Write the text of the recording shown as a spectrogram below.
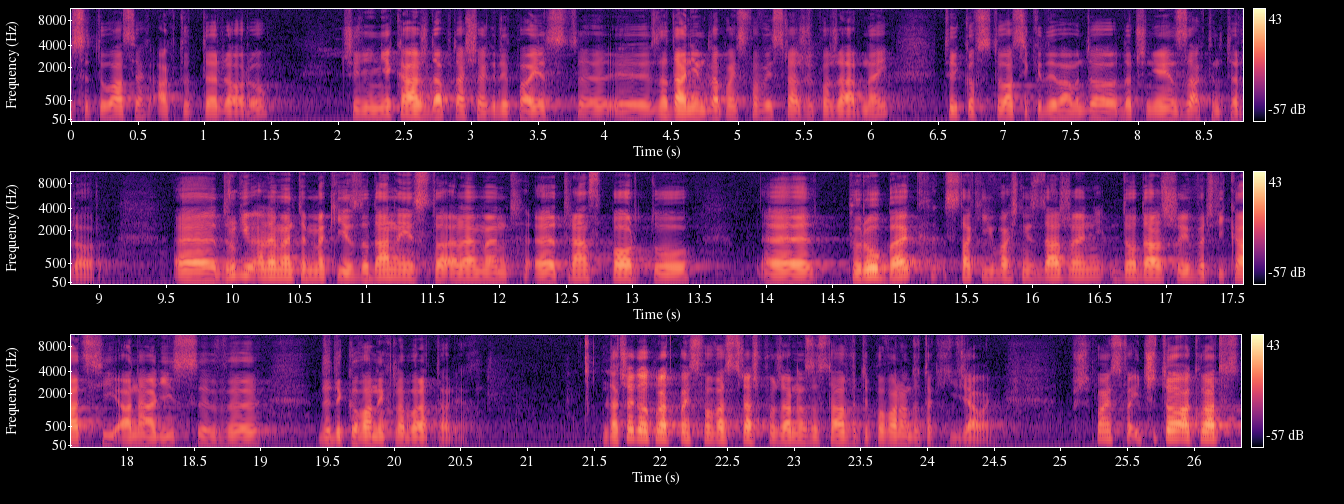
sytuacjach aktu terroru, czyli nie każda ptasia grypa jest e, e, zadaniem dla Państwowej Straży Pożarnej, tylko w sytuacji, kiedy mamy do, do czynienia z aktem terroru. E, Drugim elementem, jaki jest dodany, jest to element e, transportu e, próbek z takich właśnie zdarzeń do dalszej weryfikacji, analiz w dedykowanych laboratoriach. Dlaczego akurat Państwowa Straż Pożarna została wytypowana do takich działań? Proszę Państwa, i czy to akurat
